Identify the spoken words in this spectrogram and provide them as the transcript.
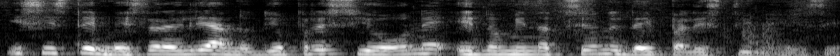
Il sistema israeliano di oppressione e dominazione dei palestinesi.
